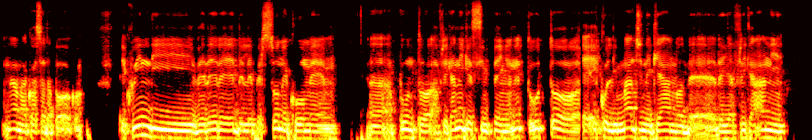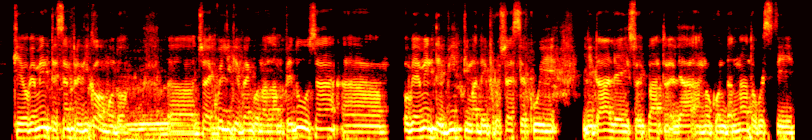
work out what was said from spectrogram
non è una cosa da poco. E quindi vedere delle persone come eh, appunto africani che si impegnano e tutto, e, e con l'immagine che hanno de, degli africani che ovviamente è sempre di comodo, uh, cioè quelli che vengono a Lampedusa, uh, ovviamente vittima dei processi a cui l'Italia e i suoi partner hanno condannato questi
